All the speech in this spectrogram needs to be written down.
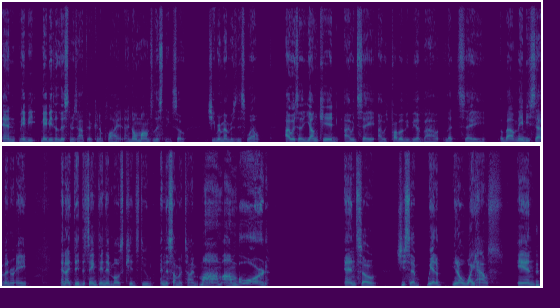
And maybe maybe the listeners out there can apply it. I know mom's listening, so she remembers this well. I was a young kid. I would say I would probably be about, let's say, about maybe seven or eight. And I did the same thing that most kids do in the summertime. Mom, I'm bored. And so she said, we had a you know white house, and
